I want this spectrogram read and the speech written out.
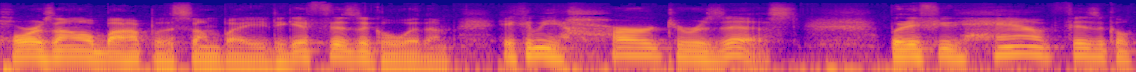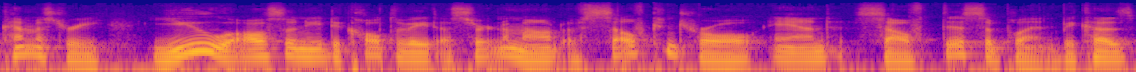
horizontal bop with somebody, to get physical with them. It can be hard to resist. But if you have physical chemistry, you also need to cultivate a certain amount of self control and self discipline. Because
